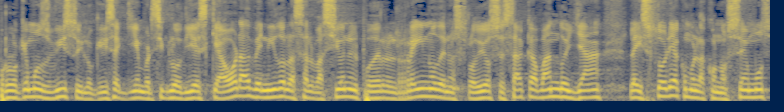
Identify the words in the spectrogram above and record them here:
Por lo que hemos visto y lo que dice aquí en versículo 10, que ahora ha venido la salvación, el poder, el reino de nuestro Dios. Se está acabando ya la historia como la conocemos.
